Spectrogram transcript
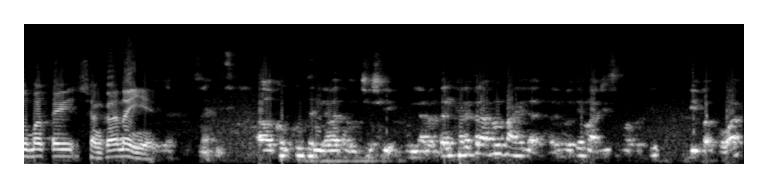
तुम्हाला काही शंका नाही आहे खूप खूप धन्यवाद आमच्याशी बोलल्याबद्दल. खरं तर आपण पाहिलं तर होते माजी सभापती दीपक पवार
